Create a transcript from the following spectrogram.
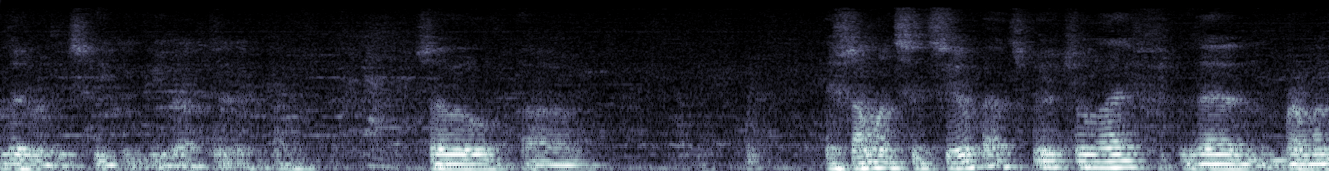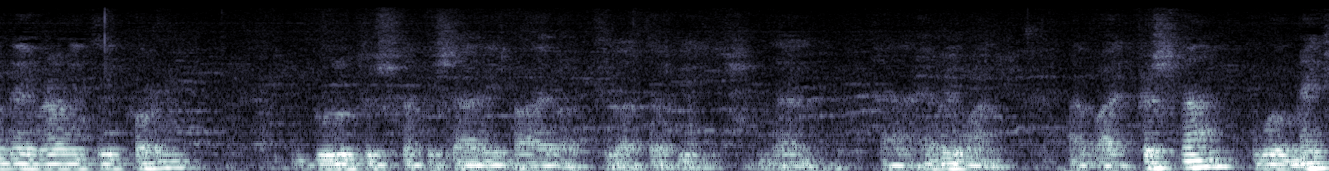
literally speaking, erupted. So, um, if someone's sincere about spiritual life, then Brahmandev Raviti Korum, Guru Krishna Prasadi Bhaiva Tilata Beach, then uh, everyone uh, by Krishna will make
